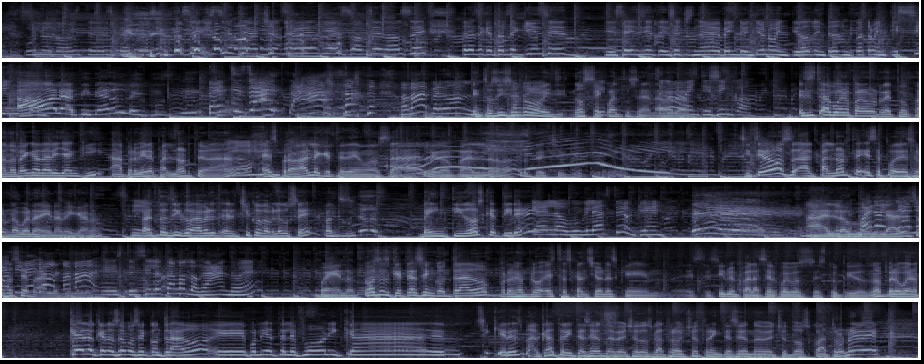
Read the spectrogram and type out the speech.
1, 2, 3, 4, 5, 6, 7, 8, 9, 10, 11, 12, 13, 14, 15, 16, 17, 18, 19, 20, 21, 22, 23, 24, 25. ¡Ah, le atiné a los 25! ¡26! ¡Ah! Mamá, perdón. Entonces son como 20, no sé Sí. cuántos sean, la Son como verdad. 25. Ese está bueno para un reto. Cuando venga Daddy Yankee, ah, pero viene para el norte, ¿verdad? Eh. Es probable que te demos algo para el norte, chiquitín. Si te vamos al Pal Norte, ese podría ser una buena dinámica, ¿no? Sí. ¿Cuántos dijo? A ver, el chico WC, ¿cuántos? 22 que tiré. ¿Qué, lo googleaste o qué? Ah, lo Bueno, googleado, ya, eso ya no se yo. vale. Mamá, este, sí lo estamos logrando, ¿eh? Bueno, cosas que te has encontrado, por ejemplo, estas canciones que este, sirven para hacer juegos estúpidos, ¿no? Pero bueno, ¿qué es lo que nos hemos encontrado? Eh, por línea telefónica, eh, si quieres, marca 3698-248, 3698-249.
